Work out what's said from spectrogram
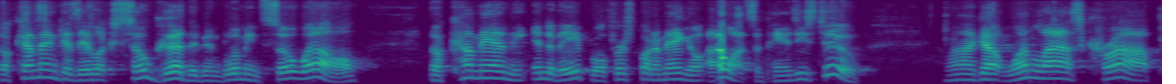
They'll come in because they look so good. They've been blooming so well. They'll come in the end of April, first part of May, go, I want some pansies too. Well, I got one last crop.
